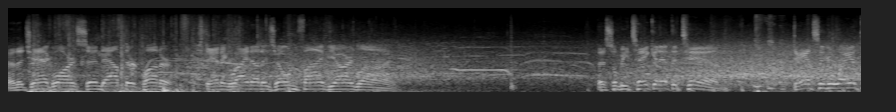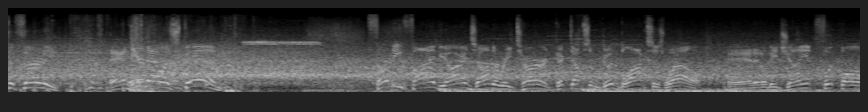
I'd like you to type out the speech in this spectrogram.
And the Jaguars send out their punter, standing right on his own five-yard line. This will be taken at the 10. Dancing away at the 30. And here now a spin. 35 yards on the return. Picked up some good blocks as well. And it'll be Giant football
